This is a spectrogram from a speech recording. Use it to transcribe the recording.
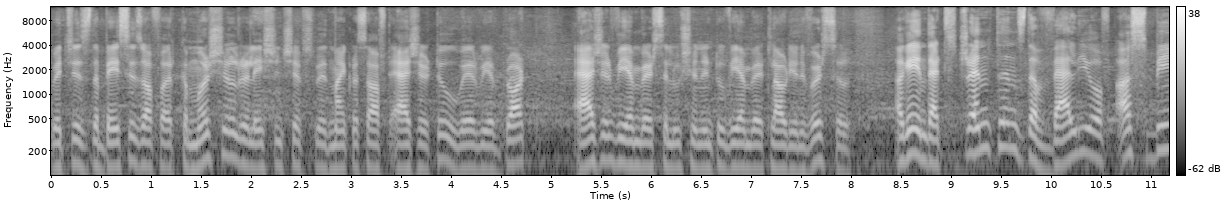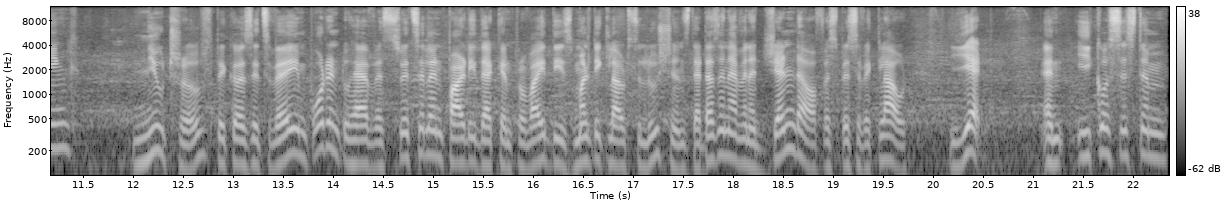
which is the basis of our commercial relationships with Microsoft Azure too, where we have brought Azure VMware solution into VMware Cloud Universal. Again, that strengthens the value of us being neutral because it's very important to have a Switzerland party that can provide these multi-cloud solutions that doesn't have an agenda of a specific cloud, yet an ecosystem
